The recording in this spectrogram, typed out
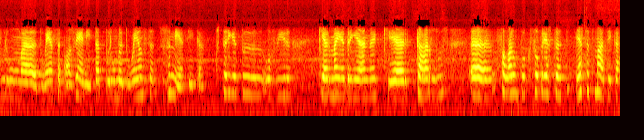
por uma doença congénita, por uma doença genética. Gostaria de ouvir quer mãe Adriana, quer Carlos, uh, falar um pouco sobre esta, esta temática.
